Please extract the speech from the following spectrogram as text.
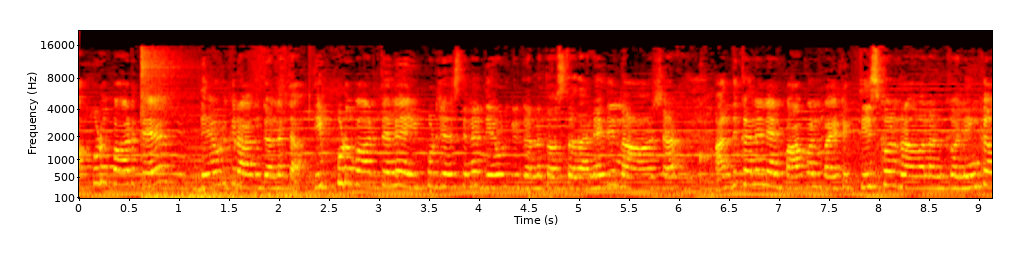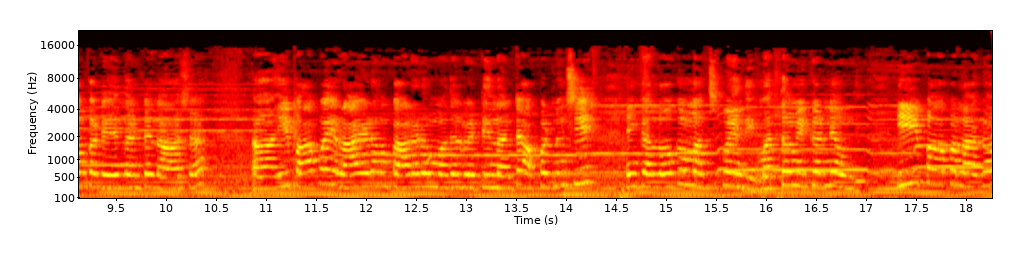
అప్పుడు పాడితే దేవుడికి రాదు ఘనత. ఇప్పుడు పాడితేనే ఇప్పుడు చేస్తేనే దేవుడికి ఘనత వస్తుంది అనేది నా ఆశ. అందుకనే నేను పాపను బయటకు తీసుకొని రావాలనుకోని ఇంకా ఒకటి ఏంటంటే నా ఆశ ఈ పాప రాయడం పాడడం మొదలు పెట్టిందంటే అప్పటి నుంచి ఇంకా లోకం మర్చిపోయింది. మొత్తం ఇక్కడనే ఉంది. ఈ పాపలాగా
